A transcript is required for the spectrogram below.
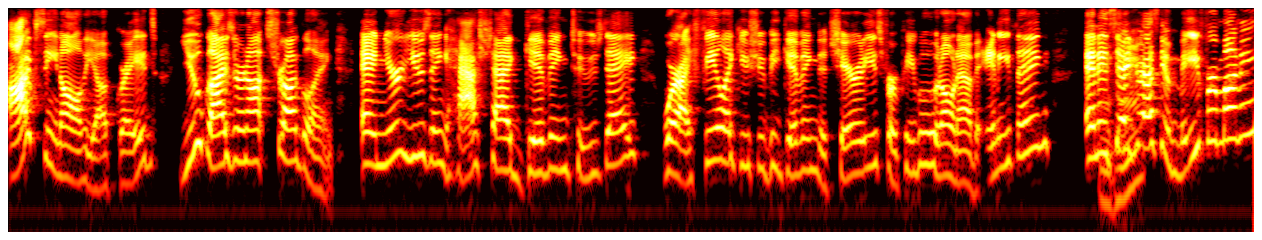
I've seen all the upgrades. You guys are not struggling. And you're using hashtag Giving Tuesday where I feel like you should be giving to charities for people who don't have anything. And instead, Mhm. you're asking me for money?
